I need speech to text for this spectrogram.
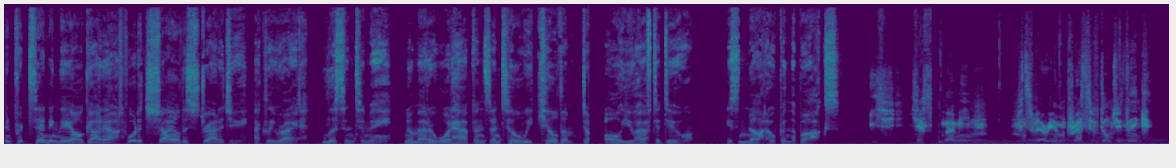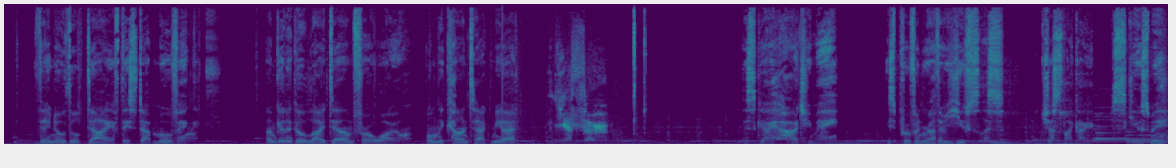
And pretending they all got out. What a childish strategy. Exactly right. Listen to me. No matter what happens until we kill them, don't all you have to do is not open the box. Yes, I mean, it's very impressive, don't you think? They know they'll die if they stop moving. I'm gonna go lie down for a while. Only contact me at Yes, sir. this guy Hajime. He's proven rather useless. Just like I. Excuse me?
